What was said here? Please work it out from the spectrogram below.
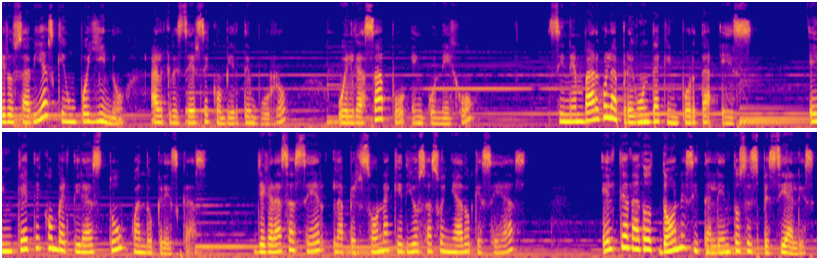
Pero ¿sabías que un pollino al crecer se convierte en burro? ¿O el gazapo en conejo? Sin embargo, la pregunta que importa es, ¿en qué te convertirás tú cuando crezcas? ¿Llegarás a ser la persona que Dios ha soñado que seas? Él te ha dado dones y talentos especiales,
